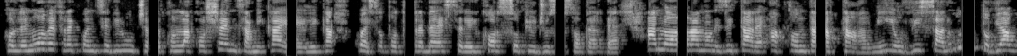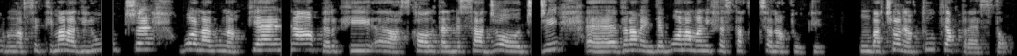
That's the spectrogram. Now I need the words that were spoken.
con le nuove frequenze di luce, con la coscienza micaelica, questo potrebbe essere il corso più giusto per te. Allora non esitare a contattarmi. Io vi saluto, vi auguro una settimana di luce, buona luna piena per chi eh, ascolta il messaggio oggi, eh, veramente buona manifestazione a tutti. Un bacione a tutti, a presto.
